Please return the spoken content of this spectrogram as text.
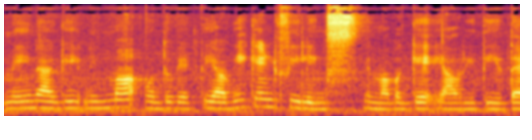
ಮೇಯ್ನ್ ಆಗಿ ನಿಮ್ಮ ಒಂದು ವ್ಯಕ್ತಿಯ ವೀಕೆಂಡ್ ಫೀಲಿಂಗ್ಸ್ ನಿಮ್ಮ ಬಗ್ಗೆ ಯಾವ ರೀತಿ ಇದೆ?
